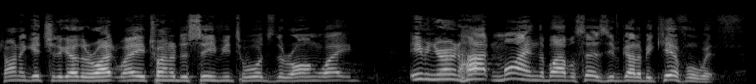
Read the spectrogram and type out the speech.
trying to get you to go the right way, trying to deceive you towards the wrong way. Even your own heart and mind, the Bible says you've got to be careful with.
